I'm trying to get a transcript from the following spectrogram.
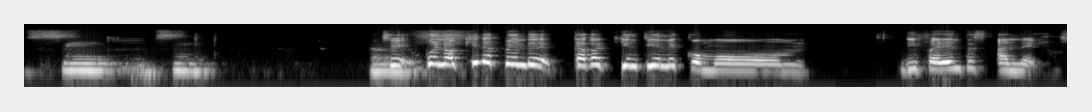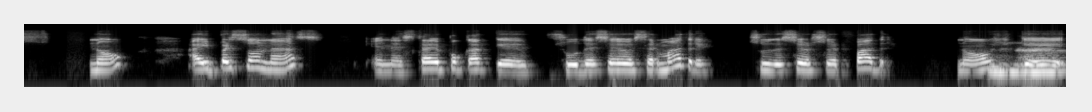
sí, sí. Sí, bueno, aquí depende, cada quien tiene como diferentes anhelos, ¿no? Hay personas en esta época que su deseo es ser madre, su deseo es ser padre, ¿no? Y que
